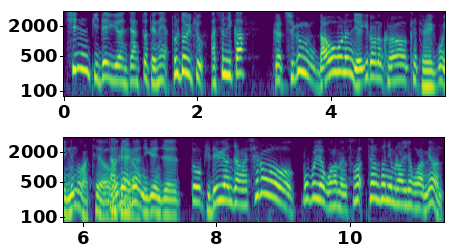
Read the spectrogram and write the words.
신 비대위원장 또 되느냐 돌돌주 맞습니까? 그러니까 지금 나오는 얘기로는 그렇게 되고 있는 것 같아요. 아, 왜냐하면 그래요? 이게 이제 또 비대위원장을 새로 뽑으려고 하면 서, 새로 선임을 하려고 하면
